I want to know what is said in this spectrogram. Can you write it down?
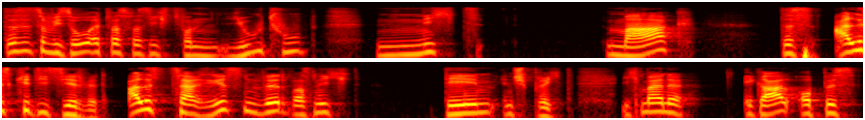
das ist sowieso etwas, was ich von YouTube nicht mag, dass alles kritisiert wird, alles zerrissen wird, was nicht dem entspricht. Ich meine, egal ob es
